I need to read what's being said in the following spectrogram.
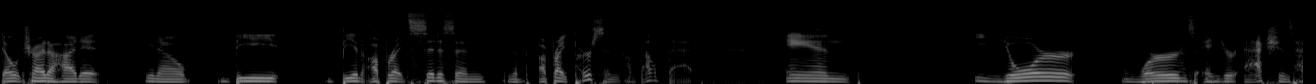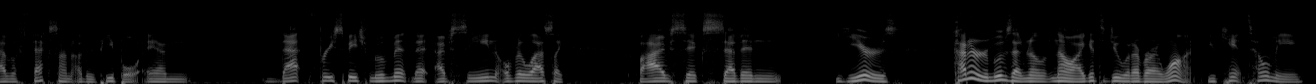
Don't try to hide it. You know, be be an upright citizen and an upright person about that. And your words and your actions have effects on other people and that free speech movement that I've seen over the last like five, six, seven years kind of removes that. No, no, I get to do whatever I want. You can't tell me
